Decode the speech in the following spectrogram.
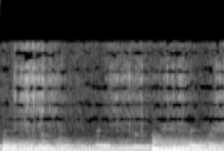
Música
